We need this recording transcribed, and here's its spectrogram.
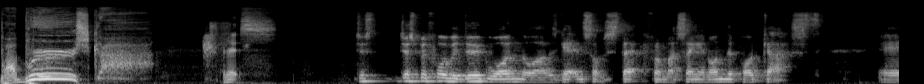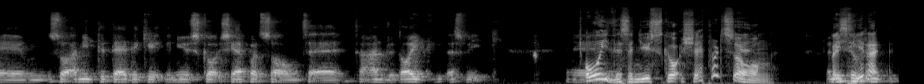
Babushka, and it's Just just before we do go on though, I was getting some stick for my singing on the podcast. Um, so I need to dedicate the new Scott Shepherd song to to Andrew Doig this week. Oh, Um, there's a new Scott Shepherd song. I need Let's to, hear it.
